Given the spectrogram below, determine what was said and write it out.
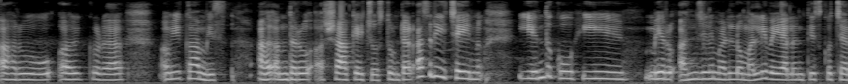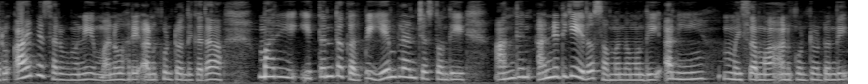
ఆరు కూడా ఇక మిస్ అందరూ షాక్ అయి చూస్తుంటారు అసలు ఈ చైన్ ఎందుకు? ఈ మీరు అంజలి మెడలో మళ్ళీ వేయాలని తీసుకొచ్చారు. ఆయనే సర్వమని మనోహరి అనుకుంటుంది కదా. మరి ఇతనితో కలిపి ఏం ప్లాన్ చేస్తుంది? అంది అన్నిటికీ ఏదో సంబంధం ఉంది అని మిస్సమ్మ అనుకుంటుంటుంది.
